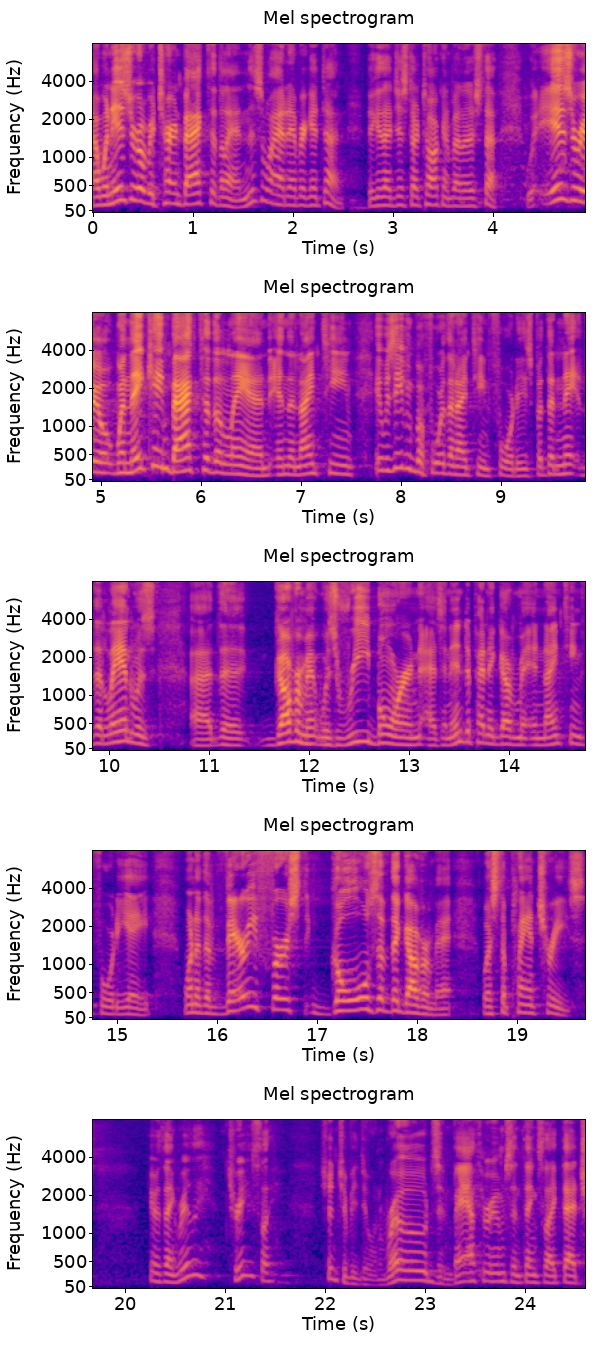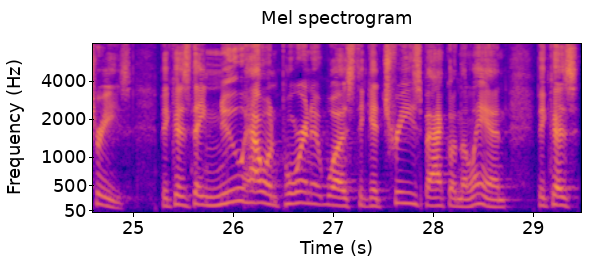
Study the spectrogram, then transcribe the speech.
Now, when Israel returned back to the land, this is why I never get done, because I just start talking about other stuff. Israel, when they came back to the land in the 19, it was even before the 1940s, but the, the land was, uh, the government was reborn as an independent government in 1948. One of the very first goals of the government was to plant trees. You ever think, really? Trees? Like, Shouldn't you be doing roads and bathrooms and things like that? Trees. Because they knew how important it was to get trees back on the land because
